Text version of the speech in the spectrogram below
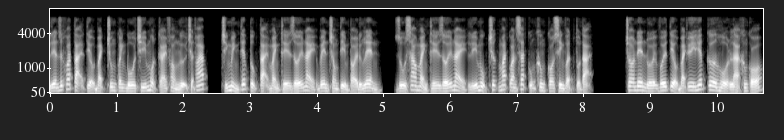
liền dứt khoát tại tiểu bạch chung quanh bố trí một cái phòng ngự trận pháp, chính mình tiếp tục tại mảnh thế giới này bên trong tìm tòi đứng lên, dù sao mảnh thế giới này lý mục trước mắt quan sát cũng không có sinh vật tồn tại. Cho nên đối với tiểu bạch uy hiếp cơ hồ là không có,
